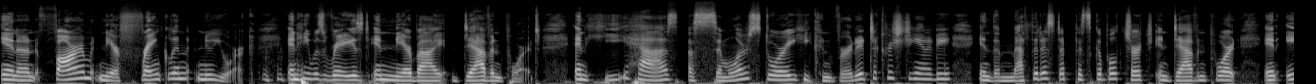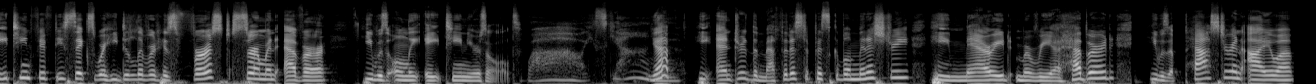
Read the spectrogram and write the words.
in a farm near Franklin, New York. and he was raised in nearby Davenport. And he has a similar story. He converted to Christianity in the Methodist Episcopal Church in Davenport in 1856, where he delivered his first sermon ever. He was only 18 years old. Wow, he's young. Yep. He entered the Methodist Episcopal ministry. He married Maria Hebard. He was a pastor in Iowa.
